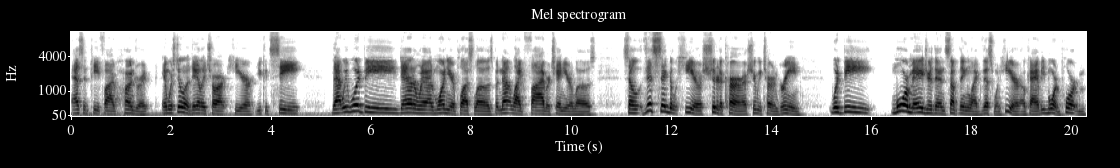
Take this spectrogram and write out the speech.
S&P 500, and we're still in a daily chart here, you could see that we would be down around one year plus lows, but not like five or 10 year lows. So this signal here, should it occur, should we turn green, would be more major than something like this one here, okay? It'd be more important,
